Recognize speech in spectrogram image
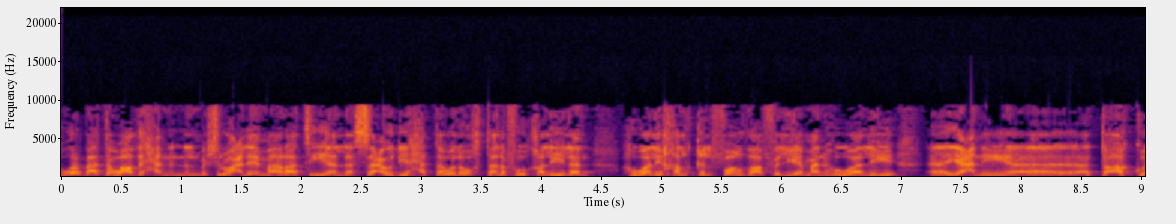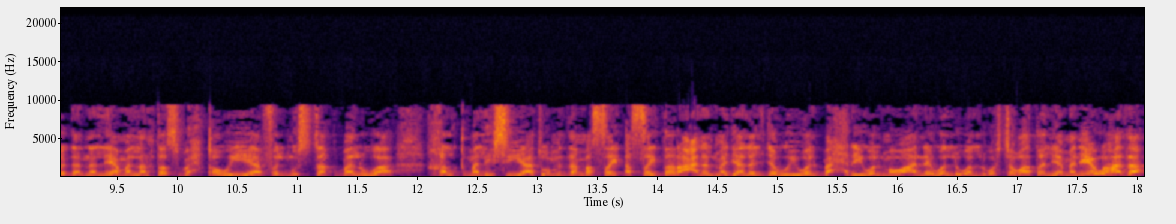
هو بات واضحا أن المشروع الإماراتي السعودي حتى ولو اختلفوا قليلا هو لخلق الفوضى في اليمن هو ل يعني التأكد أن اليمن لن تصبح قوية في المستقبل وخلق ميليشيات ومن ثم السيطرة على المجال الجوي والبحري والموانئ والشواطئ اليمنية. وهذا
